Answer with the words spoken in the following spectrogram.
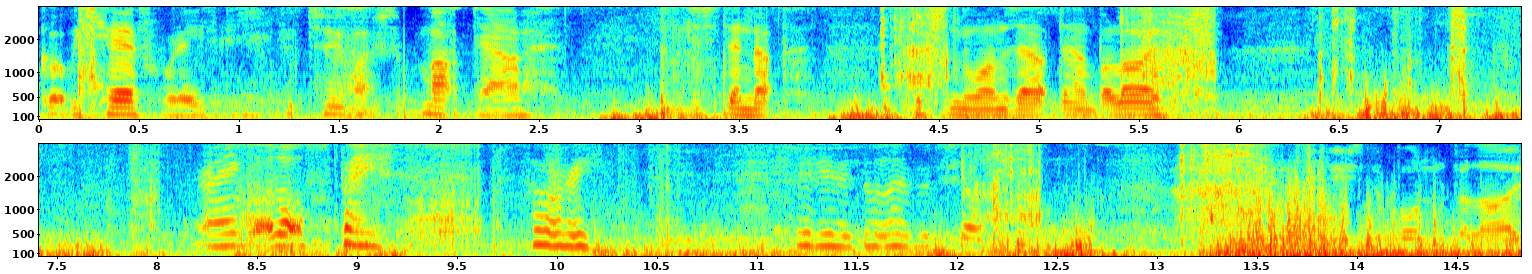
Got to be careful with these because if you put too much muck down, you just end up pushing the ones out down below. I ain't got a lot of space. Sorry. Video's all over the shop. Excuse the bond below.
